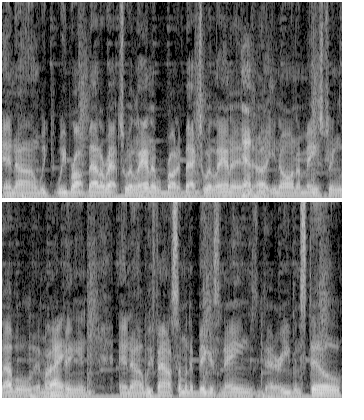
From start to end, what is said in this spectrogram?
And um, we, we brought battle rap to Atlanta. We brought it back to Atlanta, and, uh, you know, on a mainstream level, in my Right. opinion. And uh, we found some of the biggest names that are even still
